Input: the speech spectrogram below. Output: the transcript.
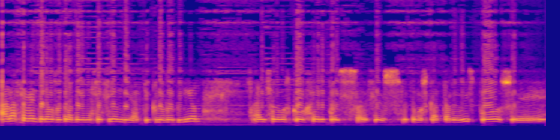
además también tenemos otra pequeña sección de artículos de opinión ahí solemos coger, pues a veces metemos cartas de obispos, eh,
